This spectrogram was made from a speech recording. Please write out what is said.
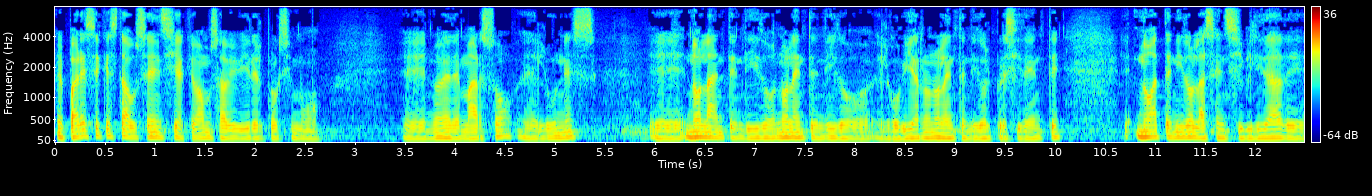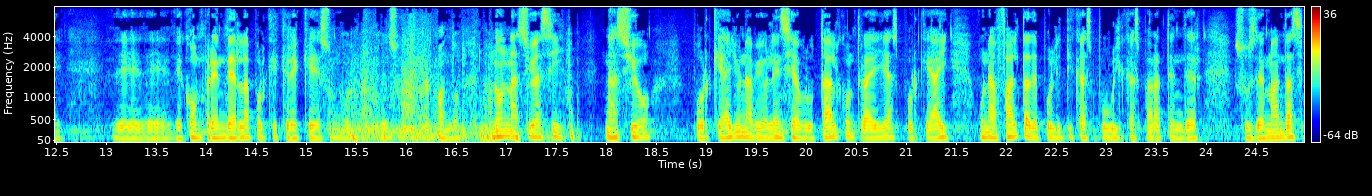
me parece que esta ausencia que vamos a vivir el próximo 9 eh, de marzo, el lunes, eh, no la ha entendido, no la ha entendido el gobierno, no la ha entendido el presidente, no ha tenido la sensibilidad de, comprenderla porque cree que es un movimiento en su contra cuando no nació así, nació porque hay una violencia brutal contra ellas, porque hay una falta de políticas públicas para atender sus demandas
